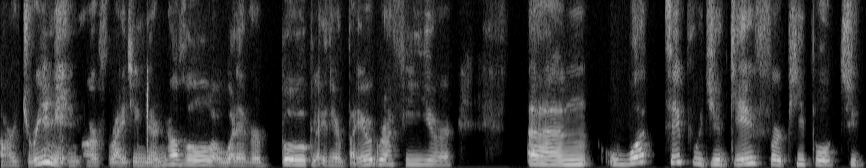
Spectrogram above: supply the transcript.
are dreaming of writing their novel or whatever book, like their biography, or um, what tip would you give for people to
